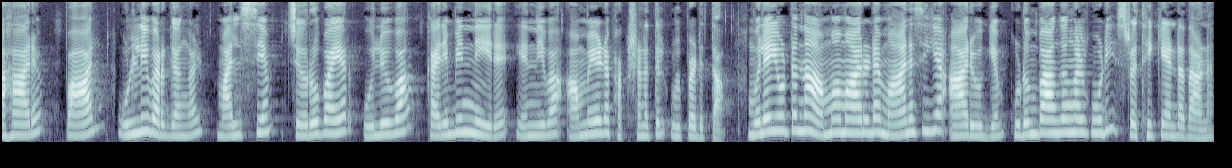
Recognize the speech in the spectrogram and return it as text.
ആഹാരം പാൽ ഉള്ളിവർഗങ്ങൾ മത്സ്യം ചെറുപയർ ഉലുവ കരിമ്പിൻ നീര് എന്നിവ അമ്മയുടെ ഭക്ഷണത്തിൽ ഉൾപ്പെടുത്താം. മുലയൂട്ടുന്ന അമ്മമാരുടെ മാനസിക ആരോഗ്യം കുടുംബാംഗങ്ങൾ കൂടി ശ്രദ്ധിക്കേണ്ടതാണ്.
